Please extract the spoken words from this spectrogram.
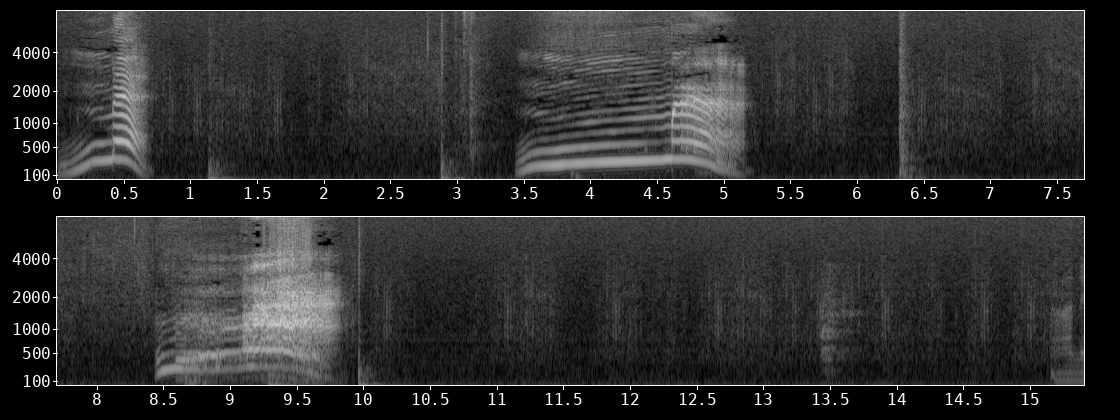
Meh. Meh. Meh. And in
